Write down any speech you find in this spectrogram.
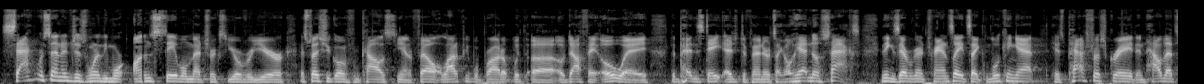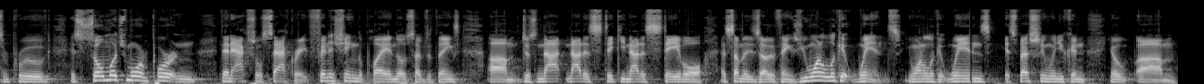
Sack percentage is one of the more unstable metrics year over year, especially going from college to the NFL. A lot of people brought up with uh, Odafe Oweh, the Penn State edge defender. It's like, oh, he had no sacks. You think he's ever going to translate? It's like looking at his pass rush grade and how that's improved is so much more important than actual sack rate, finishing the play and those types of things. Um, just not not as sticky, not as stable as some of these other things. You want to look at wins. You want to look at wins, especially when you can, you know. Um,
